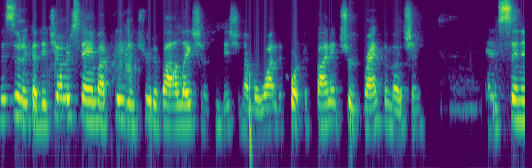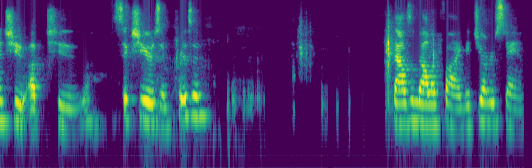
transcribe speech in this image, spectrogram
Ms. Zuniga, did you understand by pleading true to violation of condition number one, the court could find it true, grant the motion, and sentence you up to six years in prison, $1,000 fine. Did you understand?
